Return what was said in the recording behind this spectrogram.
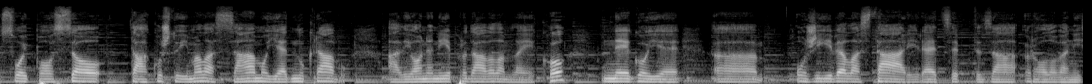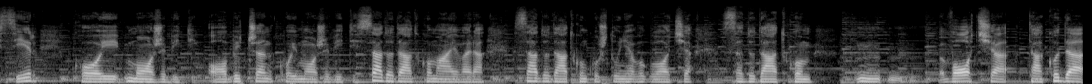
svoj posao tako što je imala samo jednu kravu ali ona nije prodavala mleko, nego je uh, oživela stari recept za rolovani sir koji može biti običan, koji može biti sa dodatkom ajvara, sa dodatkom kuštunjavog voća, sa dodatkom mm, voća, tako da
